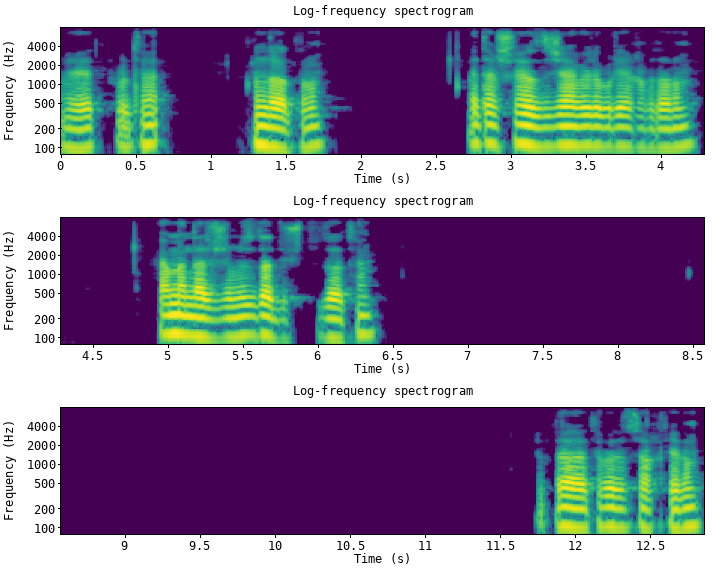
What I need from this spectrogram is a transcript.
Evet burada bunu da alalım. Evet aşağı hızlıca böyle buraya kapatalım. Hem enerjimiz de düştü zaten. Evet böyle saklayalım.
